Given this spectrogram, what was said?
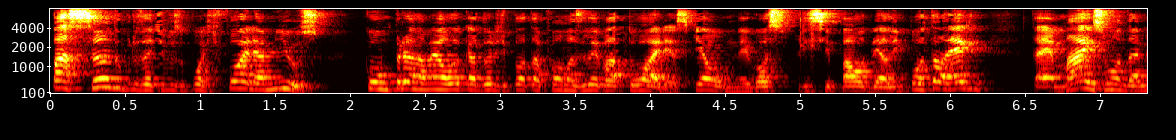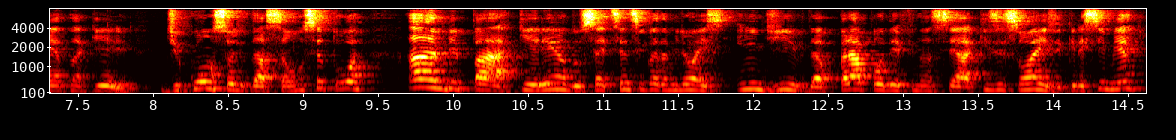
Passando para os ativos do portfólio, a Mills comprando a maior locadora de plataformas elevatórias, que é o negócio principal dela em Porto Alegre, tá? é mais um andamento naquele de consolidação no setor. A Ambipar querendo 750 milhões em dívida para poder financiar aquisições e crescimento.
